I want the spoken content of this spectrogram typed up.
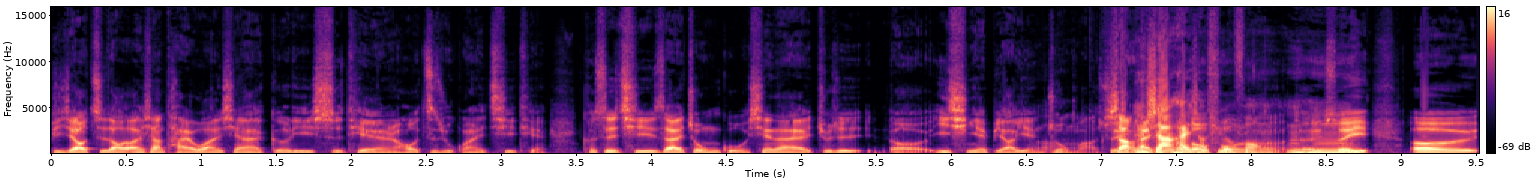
比较知道啊，像台湾现在隔离十天，然后自主管理七天。可是其实在中国现在就是呃疫情也比较严重嘛，上海上海都封了，对，所以呃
